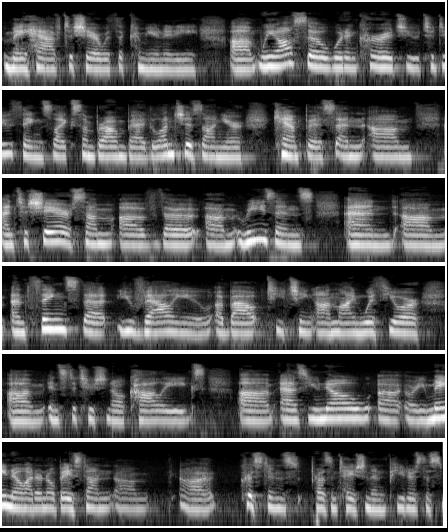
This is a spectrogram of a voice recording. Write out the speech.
may have to share with the community community. Um, we also would encourage you to do things like some brown bag lunches on your campus and um, and to share some of the um, reasons and um, and things that you value about teaching online with your um, institutional colleagues. As you know, uh, or you may know, I don't know, based on uh, Kristen's presentation and Peter's this,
